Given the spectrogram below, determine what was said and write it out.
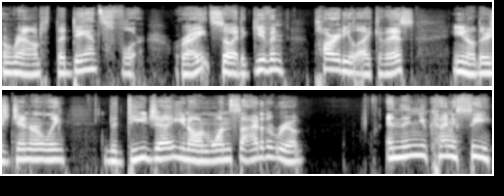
around the dance floor, right? So at a given party like this, you know, there's generally the DJ, you know, on one side of the room. And then you kind of see,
